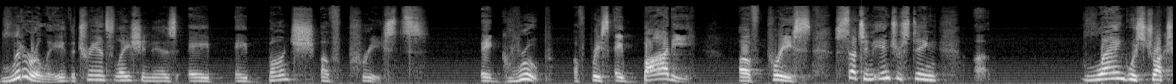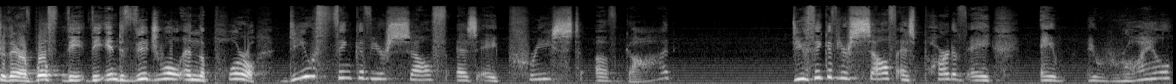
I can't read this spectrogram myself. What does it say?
literally, the translation is a, a bunch of priests, a group of priests, a body of priests. Such an interesting uh, language structure there of both the, the individual and the plural. Do you think of yourself as a priest of God? Do you think of yourself as part of a, a, a royal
